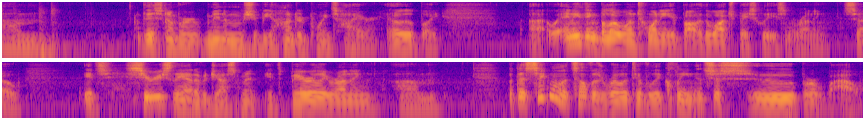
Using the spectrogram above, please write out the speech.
Um, this number minimum should be 100 points higher. Oh boy. Uh, anything below 120, the watch basically isn't running. So it's seriously out of adjustment. It's barely running. Um, but the signal itself is relatively clean. It's just super wow.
